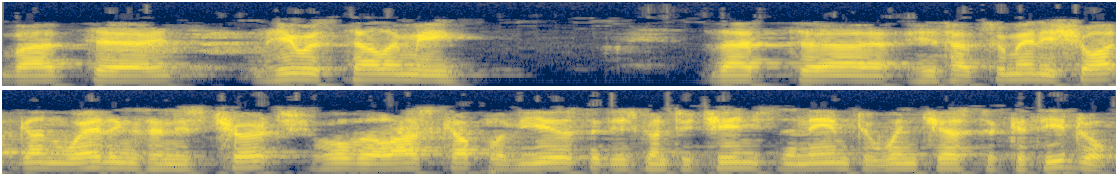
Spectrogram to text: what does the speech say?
But uh, he was telling me that uh, he's had so many shotgun weddings in his church over the last couple of years that he's going to change the name to Winchester Cathedral.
